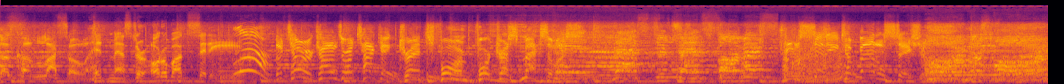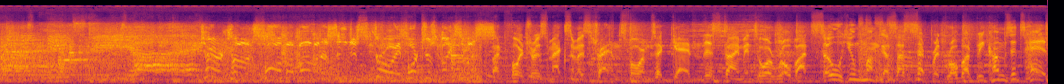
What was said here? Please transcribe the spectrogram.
the colossal headmaster Autobot City. Look! The Terrorcons are attacking! Transform Fortress Maximus! Master Transformers. From city to battle station! More, much more than meets the eye. Terrorcons, form Abominus and destroy Fortress Maximus! But Fortress Maximus transforms again, this time into a robot so humongous a separate robot becomes its head.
